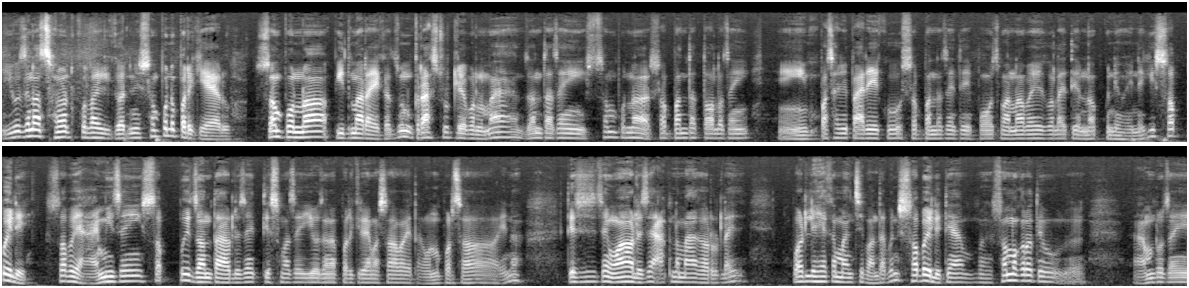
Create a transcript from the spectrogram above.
योजना छनौटको लागि गरिने सम्पूर्ण प्रक्रियाहरू सम्पूर्ण पिदमा रहेका जुन ग्रासरुट लेभलमा जनता चाहिँ सम्पूर्ण सबभन्दा तल चाहिँ पछाडि पारिएको सबभन्दा चाहिँ त्यही पहुँचमा नभएकोलाई त्यो नपुग्ने होइन कि सबैले सबै हामी चाहिँ सबै जनताहरूले चाहिँ त्यसमा चाहिँ योजना प्रक्रियामा सहभागिता हुनुपर्छ होइन? त्यसपछि चाहिँ उहाँहरूले चाहिँ आफ्ना मागहरूलाई पढलेखेका मान्छे भन्दा पनि सबैले त्यहाँ समग्र त्यो हाम्रो चाहिँ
